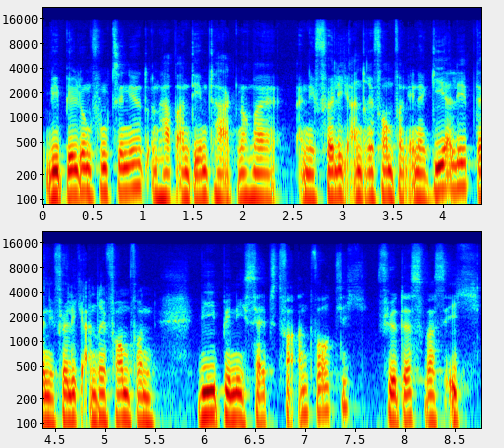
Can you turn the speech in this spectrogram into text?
wie Bildung funktioniert und habe an dem Tag nochmal eine völlig andere Form von Energie erlebt, eine völlig andere Form von, wie bin ich selbst verantwortlich für das, was ich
